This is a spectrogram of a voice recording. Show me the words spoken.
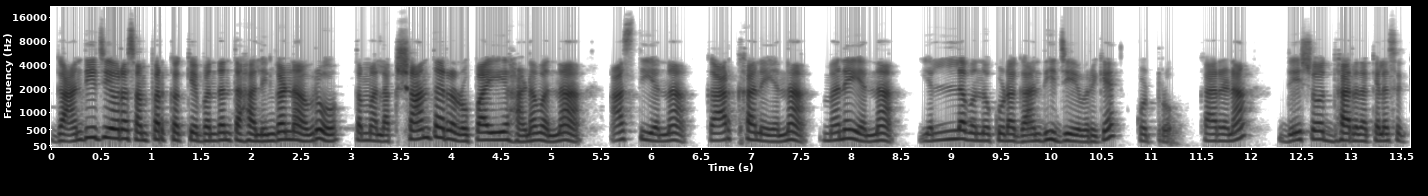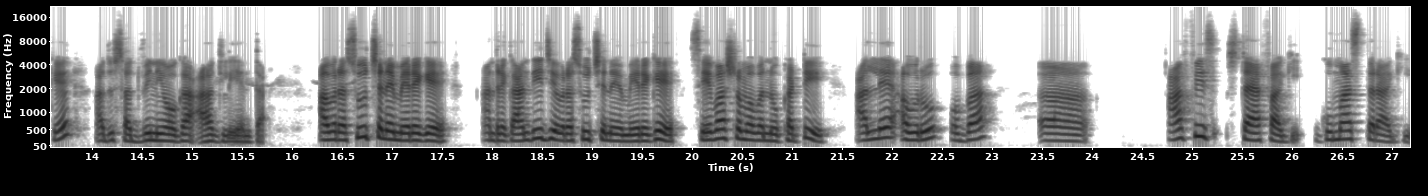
ಗಾಂಧೀಜಿಯವರ ಸಂಪರ್ಕಕ್ಕೆ ಬಂದಂತಹ ಲಿಂಗಣ್ಣ ಅವರು ತಮ್ಮ ಲಕ್ಷಾಂತರ ರೂಪಾಯಿ ಹಣವನ್ನು, ಆಸ್ತಿಯನ್ನು, ಕಾರ್ಖಾನೆಯನ್ನು, ಮನೆಯನ್ನು ಎಲ್ಲವನ್ನು ಕೂಡ ಗಾಂಧೀಜಿಯವರಿಗೆ ಕೊಟ್ಟರು ಕಾರಣ ದೇಶೋದ್ಧಾರದ ಕೆಲಸಕ್ಕೆ ಅದು ಸದ್ವಿನಿಯೋಗ ಆಗಲಿ ಅಂತ. ಅವರ ಸೂಚನೆ ಮೇರೆಗೆ ಅಂದರೆ ಗಾಂಧೀಜಿಯವರ ಸೂಚನೆಯ ಮೇರೆಗೆ ಸೇವಾಶ್ರಮವನ್ನು ಕಟ್ಟಿ ಅಲ್ಲೇ ಅವರು ಒಬ್ಬ ಆಫೀಸ್ ಸ್ಟಾಫ್ ಆಗಿ, ಗುಮಾಸ್ತರಾಗಿ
